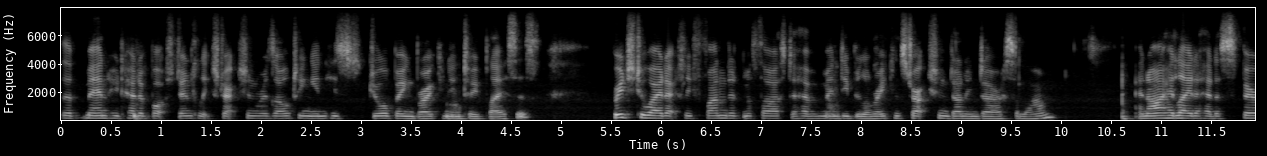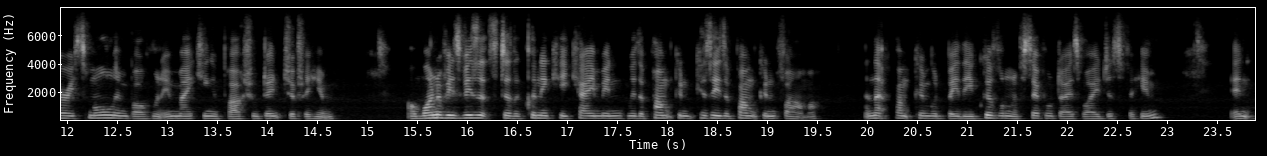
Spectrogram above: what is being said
the man who'd had a botched dental extraction resulting in his jaw being broken in two places. Bridge2Aid actually funded Matthias to have a mandibular reconstruction done in Dar es Salaam, and I had later had a very small involvement in making a partial denture for him. On one of his visits to the clinic, he came in with a pumpkin because he's a pumpkin farmer, and that pumpkin would be the equivalent of several days' wages for him. And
